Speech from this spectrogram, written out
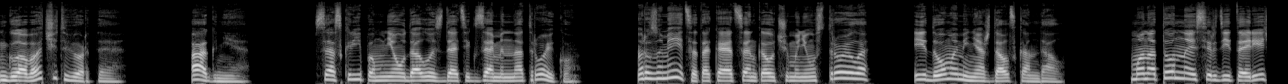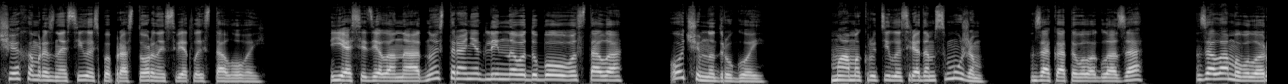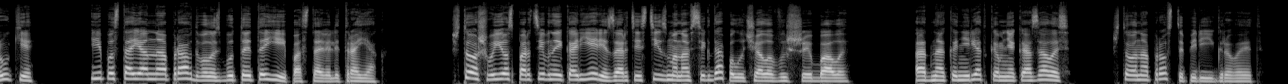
Глава четвертая. Агния. Со скрипом мне удалось сдать экзамен на тройку. Разумеется, такая оценка отчима не устроила, и дома меня ждал скандал. Монотонная сердитая речь эхом разносилась по просторной светлой столовой. Я сидела на одной стороне длинного дубового стола, отчим на другой. Мама крутилась рядом с мужем, закатывала глаза, заламывала руки и постоянно оправдывалась, будто это ей поставили трояк. Что ж, в ее спортивной карьере за артистизм она всегда получала высшие баллы. Однако нередко мне казалось, что она просто переигрывает.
